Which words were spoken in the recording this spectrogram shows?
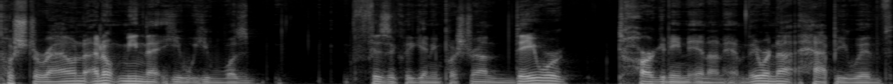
pushed around. I don't mean that he he was physically getting pushed around. They were targeting in on him. They were not happy with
